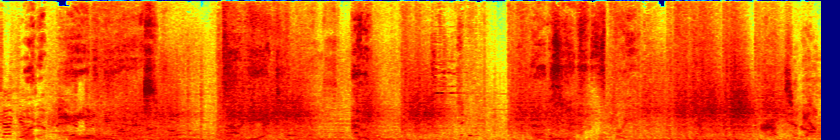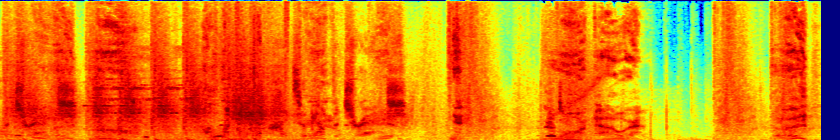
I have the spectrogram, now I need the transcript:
seconds! What a pain in the ass. Not yet. Had enough? I took out the trash. Oh. I took out the trash. Got you. More power. Huh?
